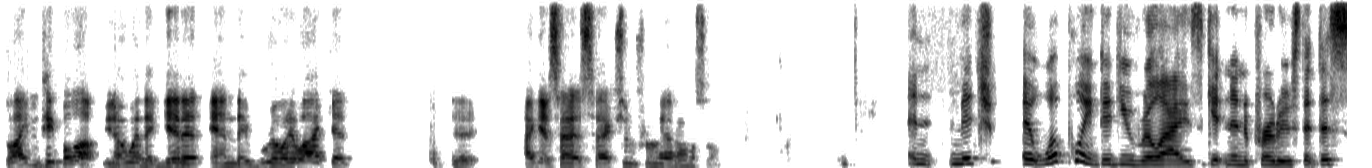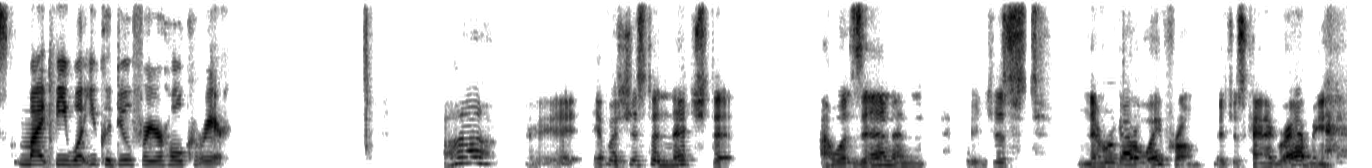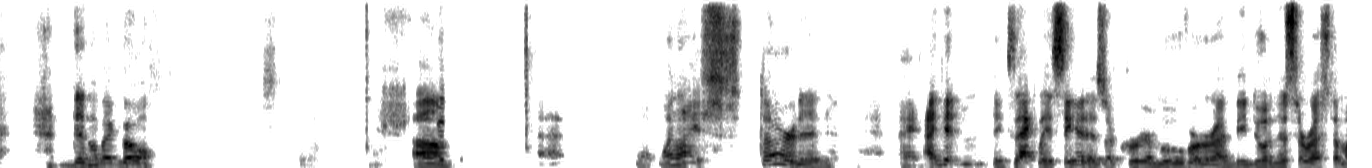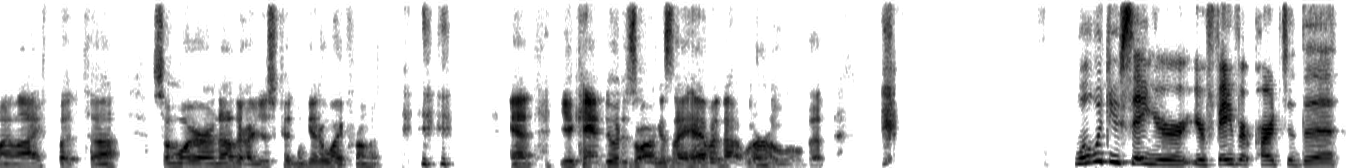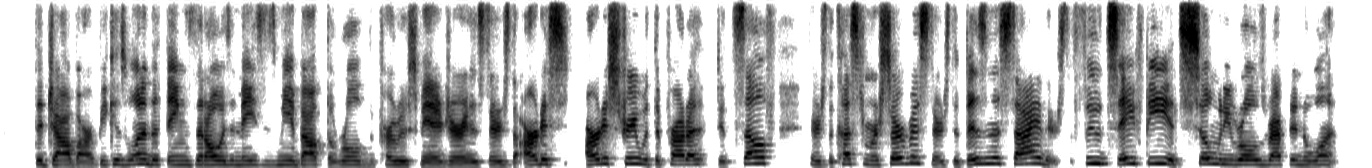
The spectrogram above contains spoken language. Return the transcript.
lighting people up. You know, when they get it and they really like it, it I get satisfaction from that also. And Mitch, at what point did you realize getting into produce that this might be what you could do for your whole career? Uh, it, it was just a niche that I was in and it just never got away from. It just kind of grabbed me, didn't let go. Um, when I started, I, I, didn't exactly see it as a career move or I'd be doing this the rest of my life, but uh, somewhere or another, I just couldn't get away from it. and you can't do it as long as I have and not learn a little bit. What would you say your your favorite parts of the the job are? Because one of the things that always amazes me about the role of the produce manager is there's the artist artistry with the product itself, there's the customer service, there's the business side, there's the food safety. It's so many roles wrapped into one.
